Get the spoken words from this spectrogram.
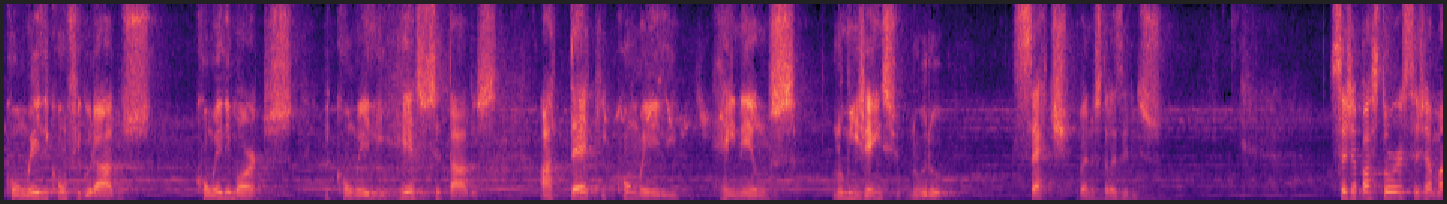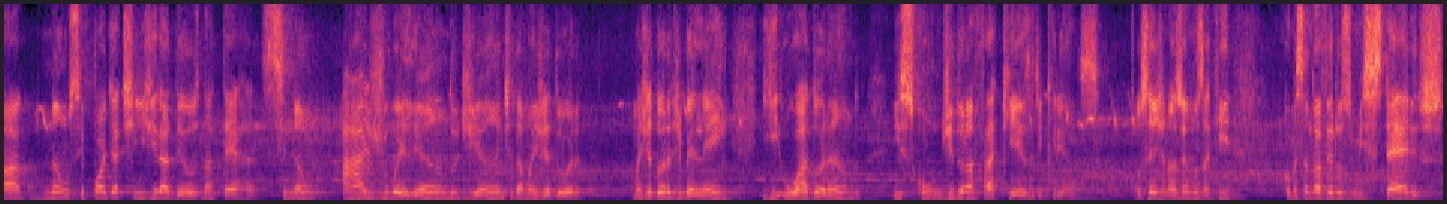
com Ele configurados, com Ele mortos e com Ele ressuscitados, até que com Ele reinemos. Lumen Gentium, número 7, vai nos trazer isso. Seja pastor, seja mago, não se pode atingir a Deus na terra senão ajoelhando diante da manjedoura, manjedoura de Belém, e o adorando, escondido na fraqueza de criança. Ou seja, nós vemos aqui, começando a ver os mistérios,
